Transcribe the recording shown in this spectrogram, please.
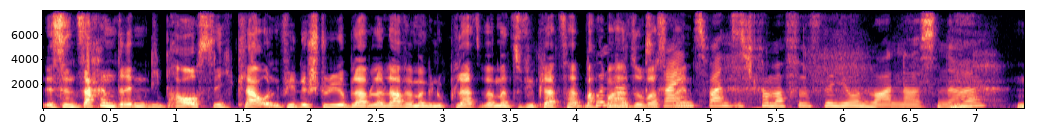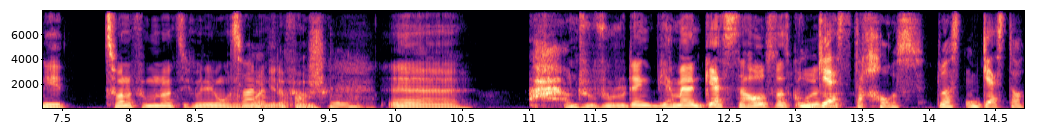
Es sind Sachen drin, die brauchst du nicht. Klar, und ein Fitnessstudio, bla bla bla. Wenn man genug Platz, wenn man zu viel Platz hat, macht man halt sowas rein. 123,5 Millionen waren das, ne? Nee, 295 Millionen wollen die 205, dafür. Entschuldigung. Äh, ah, und wo du denkst, die haben ja ein Gästehaus, was Ein größer Gästehaus. Du hast ein Gästehaus.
